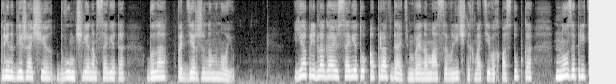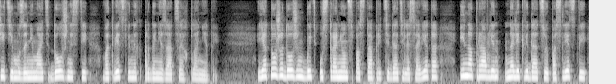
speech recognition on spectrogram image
принадлежащая двум членам Совета, была поддержана мною. Я предлагаю Совету оправдать Мвена Масса в личных мотивах поступка, но запретить ему занимать должности в ответственных организациях планеты. Я тоже должен быть устранен с поста председателя Совета и направлен на ликвидацию последствий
